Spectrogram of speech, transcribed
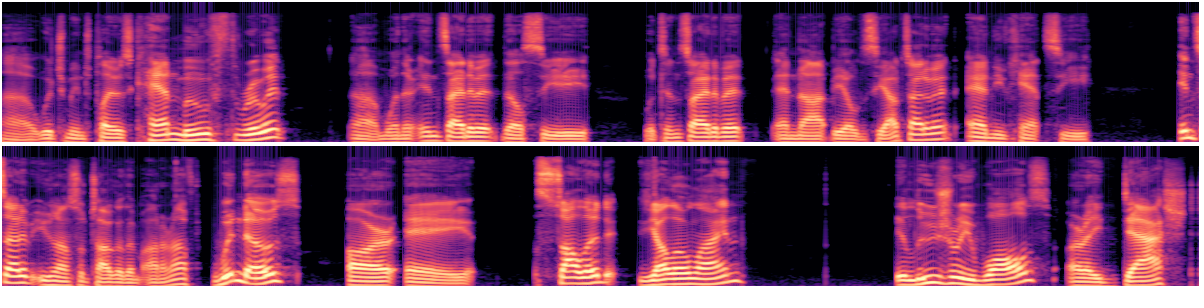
uh, which means players can move through it. Um, when they're inside of it, they'll see what's inside of it and not be able to see outside of it. And you can't see inside of it. You can also toggle them on and off. Windows are a solid yellow line. Illusory walls are a dashed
